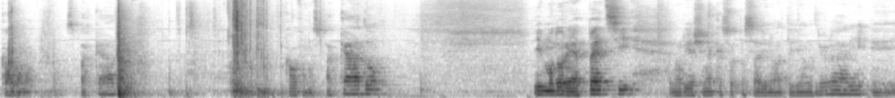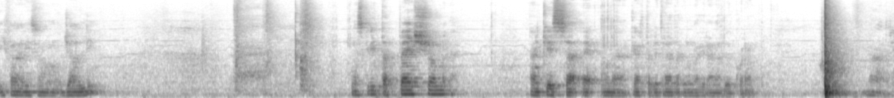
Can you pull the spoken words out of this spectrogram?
cofano spaccato cofano spaccato il motore è a pezzi non riesce neanche a sorpassare i 90 km h i fari sono gialli la scritta Passion anch'essa è una carta vetrata con una grana 240 madre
